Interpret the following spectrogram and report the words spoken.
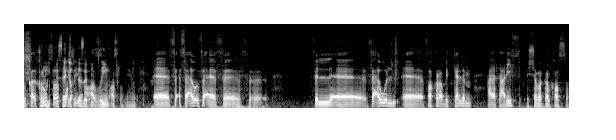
الق- القانون الاتصالات المصري. عظيم أصلا يعني. آه، في في في آه، في في آه، في أول آه، فقرة بيتكلم على تعريف الشبكة الخاصة.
